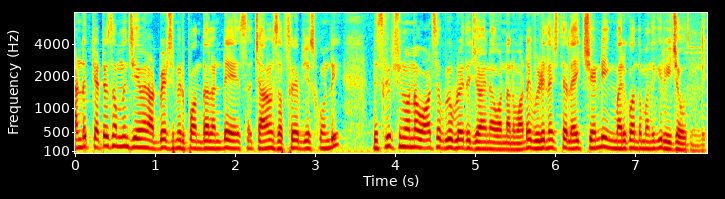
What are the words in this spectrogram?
అండ్ టెట్కి సంబంధించి ఏమైనా అప్డేట్స్ మీరు పొందాలంటే ఛానల్ సబ్స్క్రైబ్ చేసుకోండి. డిస్క్రిప్షన్లో ఉన్న వాట్సాప్ గ్రూప్లో అయితే జాయిన్ అవ్వండి అనమాట వీడియో నచ్చితే లైక్ చేయండి. ఇంక మరికొంతమందికి రీచ్ అవుతుంది.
